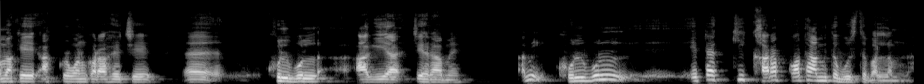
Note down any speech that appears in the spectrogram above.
আমাকে আক্রমণ করা হয়েছে খুলবুল আগিয়া চেহারা মে আমি খুলবুল, এটা কি খারাপ কথা আমি তো বুঝতে পারলাম না।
